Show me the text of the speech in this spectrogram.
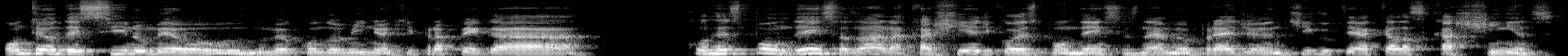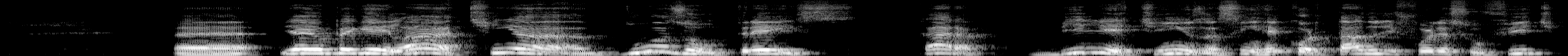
Ontem eu desci no meu, no meu condomínio aqui para pegar correspondências lá na caixinha de correspondências, né? Meu prédio antigo tem aquelas caixinhas. É, e aí eu peguei lá, tinha duas ou três, cara, bilhetinhos assim, recortado de folha sulfite,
